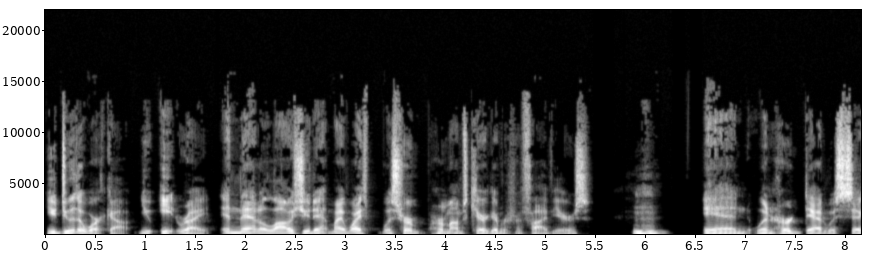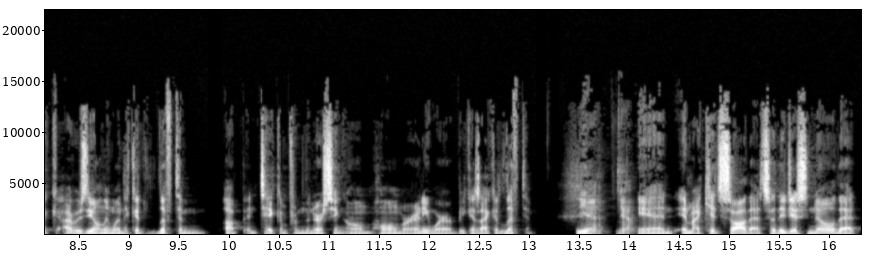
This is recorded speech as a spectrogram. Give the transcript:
you do the workout, you eat right, and that allows you to. My wife was her her mom's caregiver for five years, Mhm. and when her dad was sick, I was the only one that could lift him up and take him from the nursing home home or anywhere because I could lift him, Yeah. Yeah. and and my kids saw that, so they just know that.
